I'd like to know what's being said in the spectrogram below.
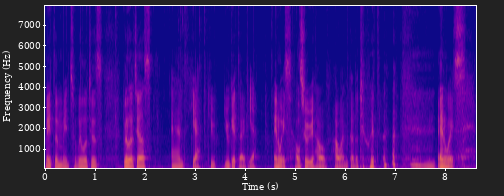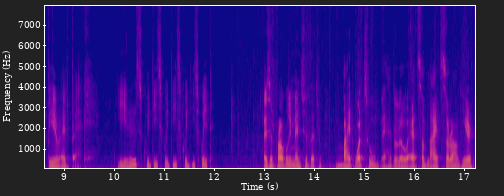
Made them into villagers, villagers, and yeah, you you get the idea. Anyways, I'll show you how, how I'm gonna do it. Anyways, be right back. Here, squiddy, squiddy, squiddy, squid. I should probably mention that you might want to, I don't know, add some lights around here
